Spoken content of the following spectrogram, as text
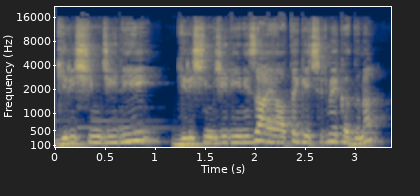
girişimciliği, girişimciliğinizi hayata geçirmek adına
